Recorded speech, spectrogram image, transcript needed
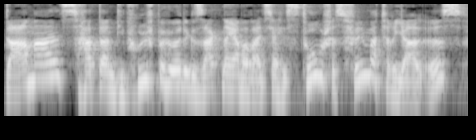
damals hat dann die Prüfbehörde gesagt, naja, aber weil es ja historisches Filmmaterial ist,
